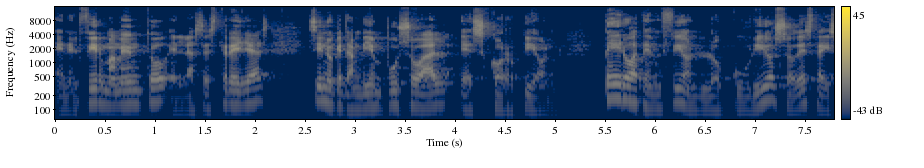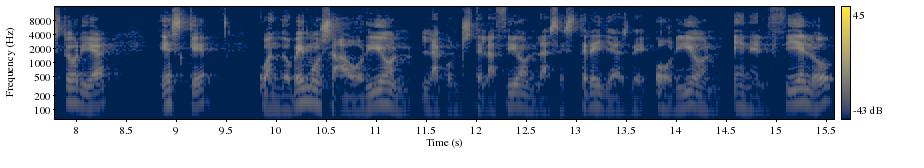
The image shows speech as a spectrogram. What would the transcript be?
en el firmamento, en las estrellas, sino que también puso al escorpión. Pero atención, lo curioso de esta historia es que cuando vemos a Orión, la constelación, las estrellas de Orión en el cielo,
